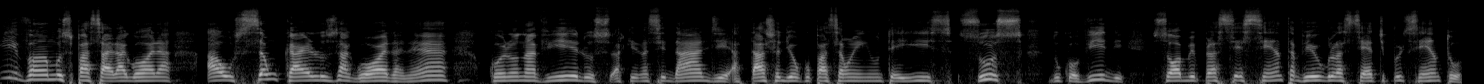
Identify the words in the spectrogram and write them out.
E vamos passar agora ao São Carlos agora, né? Coronavírus aqui na cidade, a taxa de ocupação em UTI SUS do Covid sobe para 60,7%.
